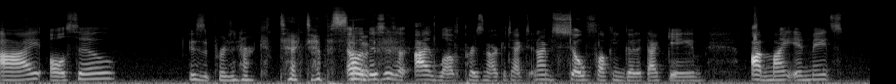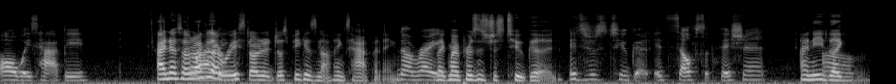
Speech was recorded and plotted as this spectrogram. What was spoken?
I also This is a prison architect episode. oh this is a, I love Prison Architect and I'm so fucking good at that game. Um, my inmates always happy. I know, so I'm not gonna restart it just because nothing's happening. No, right? Like my prison's just too good. it's just too good. It's self sufficient. I need like Um,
